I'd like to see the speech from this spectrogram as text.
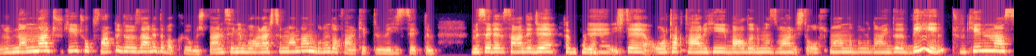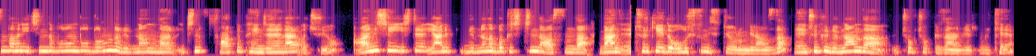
Lübnanlılar Türkiye'ye çok farklı gözlerle de bakıyormuş. Ben senin bu araştırmandan bunu da fark ettim ve hissettim. Mesele sadece Tabii tabii. e, işte ortak tarihi bağlarımız var, işte Osmanlı buradaydı değil. Türkiye'nin aslında hani içinde bulunduğu durum da Lübnanlılar için farklı pencereler açıyor. Aynı şeyi işte yani Lübnan'a bakış için de aslında ben e, Türkiye'de oluşsun istiyorum biraz da. E, çünkü Lübnan da çok çok güzel bir ülke.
